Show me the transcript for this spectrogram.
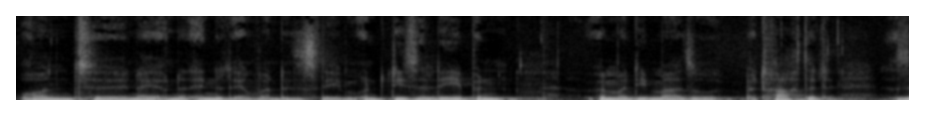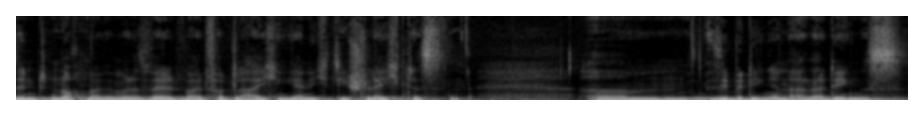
Und, äh, naja, und dann endet irgendwann dieses Leben. Und diese Leben, wenn man die mal so betrachtet, sind nochmal, wenn wir das weltweit vergleichen, ja nicht die schlechtesten. Ähm, sie bedingen allerdings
